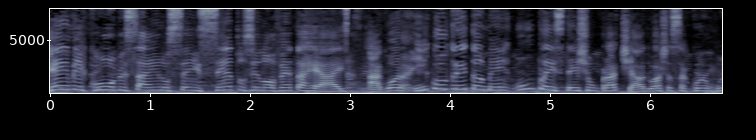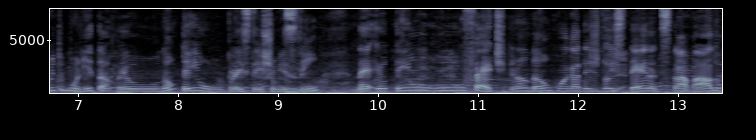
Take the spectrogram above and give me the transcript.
GameCube saindo 690 reais. Agora, encontrei também um PlayStation prateado. Eu acho essa cor muito bonita. Eu não tenho um PlayStation Slim, né? Eu tenho um, um Fat grandão com HD de 2 TB destravado.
